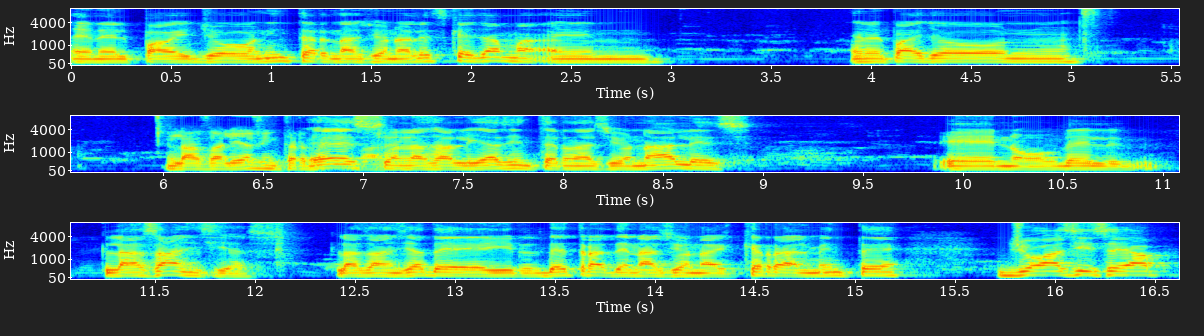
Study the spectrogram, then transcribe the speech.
en el pabellón internacional, es que llama, en, en el pabellón, Las salidas internacionales. eso, en las salidas internacionales, eh, no, el- las ansias, las ansias de ir detrás de Nacional, que realmente yo así sea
